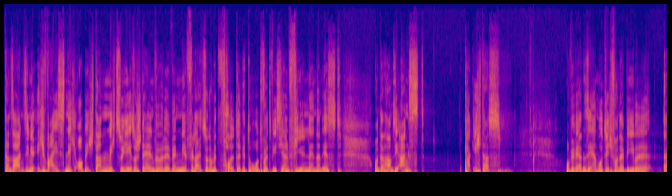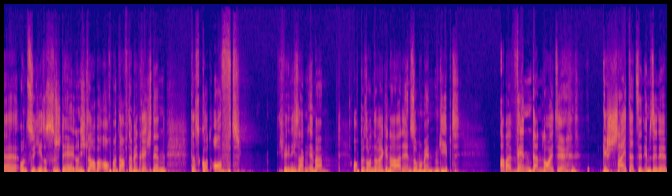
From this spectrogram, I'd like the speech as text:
dann sagen sie mir, ich weiß nicht, ob ich dann mich zu Jesus stellen würde, wenn mir vielleicht sogar mit Folter gedroht wird, wie es ja in vielen Ländern ist. Und dann haben sie Angst, packe ich das? Und wir werden sehr ermutigt von der Bibel, äh, uns zu Jesus zu stellen. Und ich glaube auch, man darf damit rechnen, dass Gott oft, ich will nicht sagen immer, auch besondere Gnade in so Momenten gibt. Aber wenn dann Leute gescheitert sind im Sinne,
